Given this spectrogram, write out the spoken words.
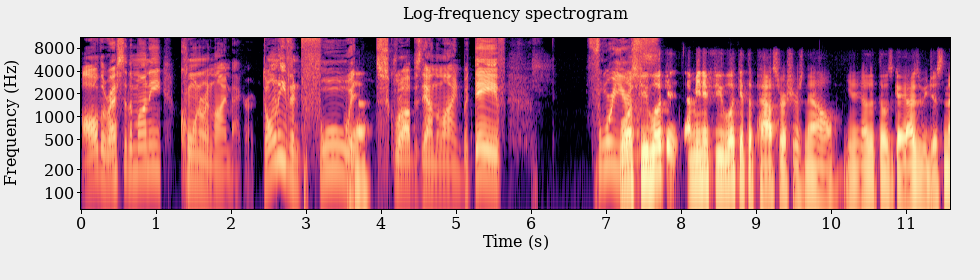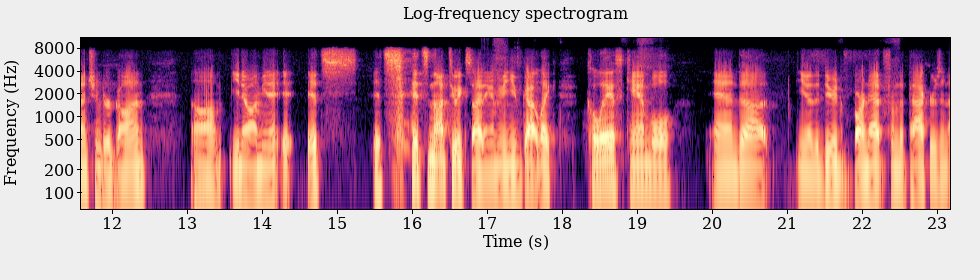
all the rest of the money corner and linebacker. Don't even fool with Yeah. scrubs down the line. But Dave, four years. Well, if you look at, I mean, if you look at the pass rushers now, you know that those guys we just mentioned are gone. Um, you know, I mean, it, it, it's it's it's not too exciting. I mean, you've got like Calais Campbell and uh, you know the dude Barnett from the Packers, and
